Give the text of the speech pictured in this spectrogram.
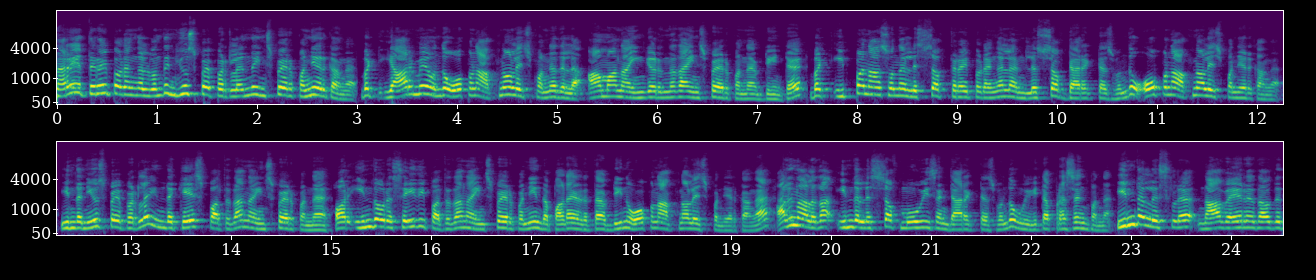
நிறைய திரைப்படங்கள் வந்து நியூஸ் பேப்பர்ல இருந்து இன்ஸ்பயர் பண்ணியிருக்காங்க. பட் யாருமே வந்து ஓப்பனாக அக்னாலேஜ் பண்ணதில்லை. ஆமா நான் இங்க இருந்து தான் இன்ஸ்பயர் பண்ணேன் அப்படின்ட்டு. பட் இப்போ நான் சொன்ன லிஸ்ட் ஆஃப் திரைப்படங்கள் அண்ட் லிஸ்ட் ஆஃப் டைரக்டர்ஸ் வந்து ஓப்பனாக அக்னாலேஜ் பண்ணியிருக்காங்க. இந்த நியூஸ் பேப்பர்ல இந்த கேஸ் பார்த்து தான் நான் இன்ஸ்பயர் பண்ணேன். ஆர் இந்த ஒரு செய்தி பார்த்து தான் நான் இன்ஸ்பயர் பண்ணி இந்த படம் எடுத்தேன் அப்படின்னு ஓப்பனாக அக்னாலேஜ் பண்ணியிருக்காங்க. அதனால தான் இந்த list of movies and directors வந்து உங்ககிட்ட ப்ரெசென்ட் பண்ணேன். இந்த லிஸ்ட்ல நான் வேற ஏதாவது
